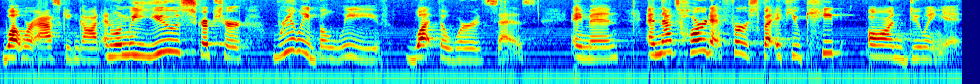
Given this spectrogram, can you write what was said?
what we're asking God. And when we use scripture, really believe what the word says. Amen. And that's hard at first, but if you keep on doing it,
